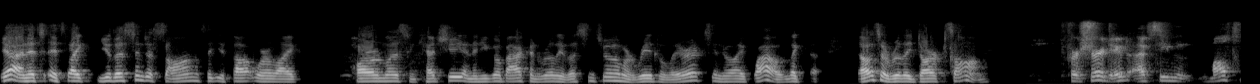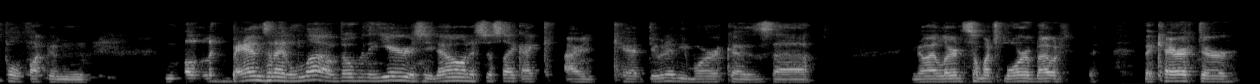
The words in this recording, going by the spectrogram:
yeah and it's it's like you listen to songs that you thought were like harmless and catchy and then you go back and really listen to them or read the lyrics and you're like wow like that, that was a really dark song For sure, dude. I've seen multiple fucking uh, like bands that I loved over the years, you know, and it's just like I I can't do it anymore because uh, you know I learned so much more about the character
